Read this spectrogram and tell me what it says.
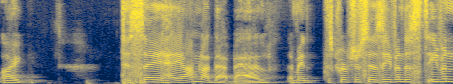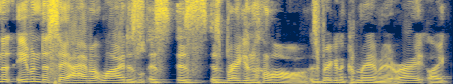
Like, to say, hey, I'm not that bad. I mean, the scripture says even to, even to, even to say I haven't lied is, is, is, is breaking the law, is breaking the commandment, right? Like,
